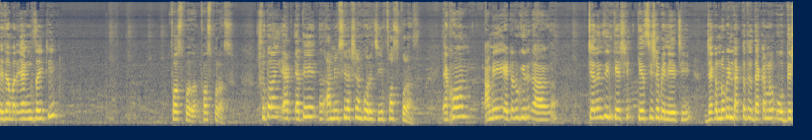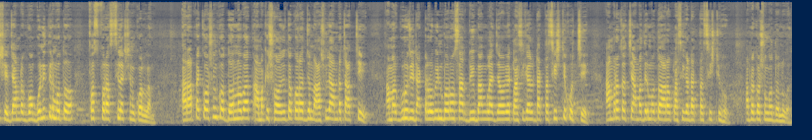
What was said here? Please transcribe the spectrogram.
এই যে আমার অ্যাংজাইটি ফসফরাস ফসফরাস। সুতরাং এতে আমি সিলেকশন করেছি ফসফরাস এখন আমি এটা রুগীর চ্যালেঞ্জিং কেস কেস হিসেবে নিয়েছি, যাকে নবীন ডাক্তারদের দেখানোর উদ্দেশ্যে যে আমরা গণিতের মতো ফসফরাস সিলেকশন করলাম। আর আপনাকে অসংখ্য ধন্যবাদ আমাকে সহযোগিতা করার জন্য। আসলে আমরা চাচ্ছি, আমার গুরুজি ডাক্তার রবীন বর্মা স্যার দুই বাংলায় যেভাবে ক্লাসিক্যাল ডাক্তার সৃষ্টি করছে, আমরাও চাচ্ছি আমাদের মতো আরও ক্লাসিক্যাল ডাক্তার সৃষ্টি হোক। আপনাকে অসংখ্য ধন্যবাদ।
